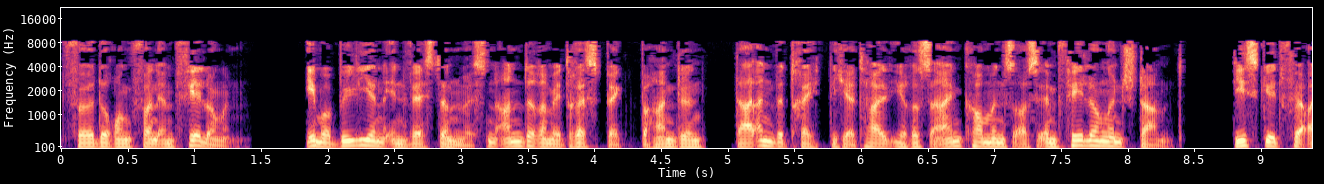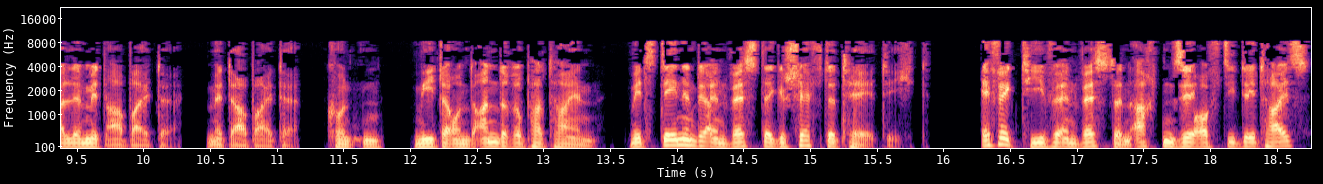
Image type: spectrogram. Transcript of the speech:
Förderung von Empfehlungen. Immobilieninvestoren müssen andere mit Respekt behandeln, da ein beträchtlicher Teil ihres Einkommens aus Empfehlungen stammt. Dies gilt für alle Mitarbeiter, Mitarbeiter, Kunden, Mieter und andere Parteien, mit denen der Investor Geschäfte tätigt. Effektive Investoren achten sehr auf die Details,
